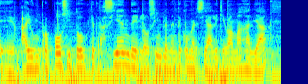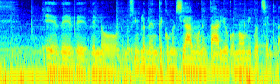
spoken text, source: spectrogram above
Eh, hay un propósito que trasciende lo simplemente comercial y que va más allá eh, de, lo, simplemente comercial, monetario, económico, etc.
